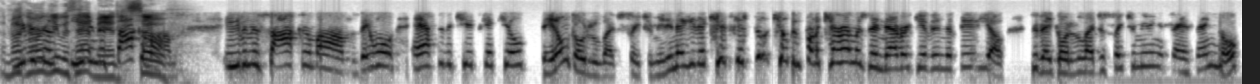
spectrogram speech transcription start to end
I'm not going to argue with that, man. So. Moms, even the soccer moms, they won't. After the kids get killed, they don't go to the legislature meeting. They, the kids get killed in front of cameras. They're never given the video. Do they go to the legislature meeting and say a thing? Nope.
